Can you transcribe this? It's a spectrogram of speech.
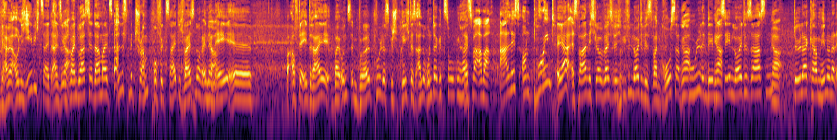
wir haben ja auch nicht ewig Zeit. Also Ja. ich meine, du hast ja damals alles mit Trump prophezeit. Ich weiß noch in Ja. LA äh, auf der E3 bei uns im Whirlpool das Gespräch, das alle runtergezogen hat. Das war aber alles on point. Ja, es waren, ich glaube, weißt du, wie viele Leute Es war ein großer Ja. Pool, in dem Ja. zehn Leute saßen. Ja. Döler kam hin und hat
